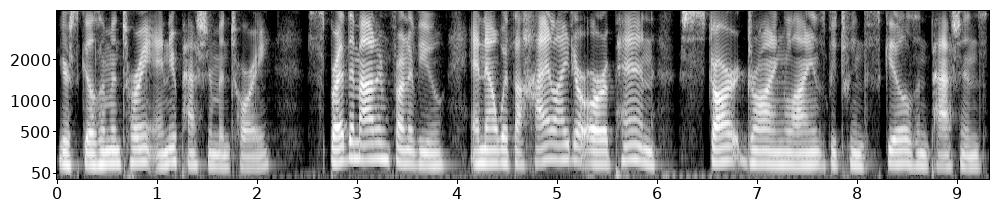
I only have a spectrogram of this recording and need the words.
your skills inventory and your passion inventory. Spread them out in front of you, and now with a highlighter or a pen, start drawing lines between skills and passions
